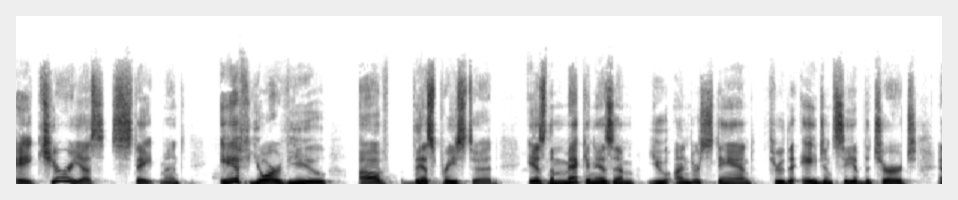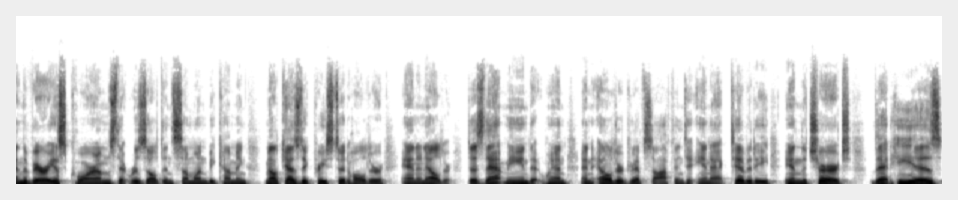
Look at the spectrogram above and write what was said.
A curious statement if your view of this priesthood is the mechanism you understand through the agency of the church and the various quorums that result in someone becoming Melchizedek priesthood holder and an elder. Does that mean that when an elder drifts off into inactivity in the church, that he is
